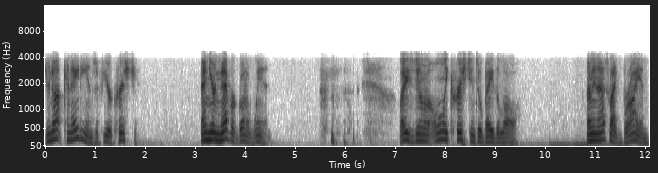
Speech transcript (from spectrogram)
you're not Canadians if you're a Christian. And you're never going to win. Ladies and gentlemen, only Christians obey the law. I mean, that's like Brian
